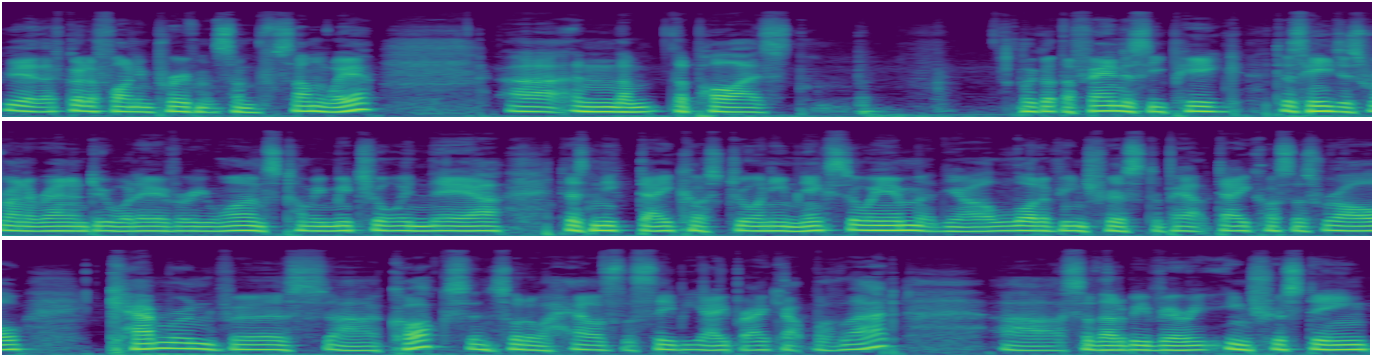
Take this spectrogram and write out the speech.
yeah, they've got to find improvement some somewhere. Uh, and the, the Pies, We've got the fantasy pig. Does he just run around and do whatever he wants? Tommy Mitchell in there. Does Nick Daicos join him next to him? You know, a lot of interest about Daicos' role. Cameron versus uh, Cox and sort of how's the CBA breakup with that. Uh, so that'll be very interesting.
